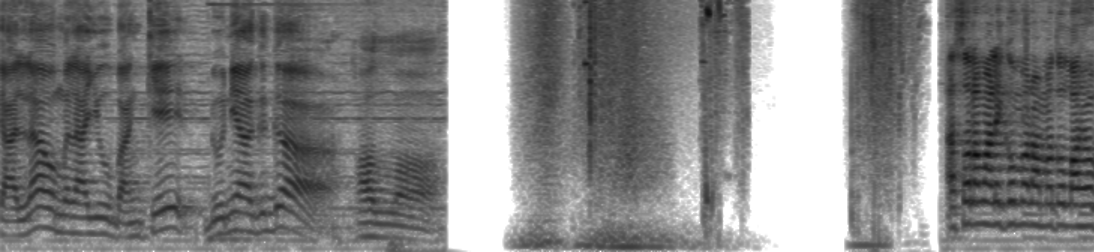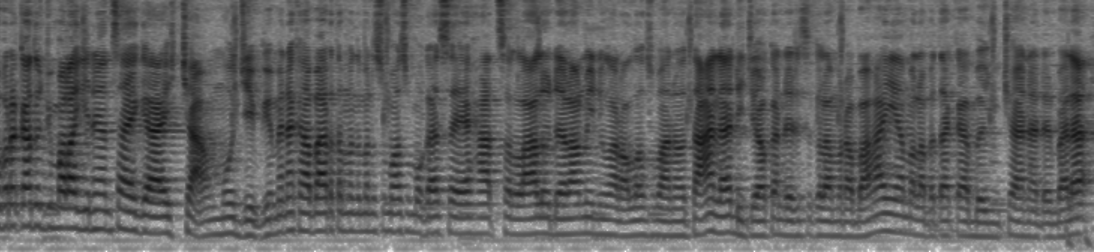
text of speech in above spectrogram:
Kalau Melayu bangkit, dunia gegar. Allah. Assalamualaikum warahmatullahi wabarakatuh. Jumpa lagi dengan saya guys. Cak Mujib. Gimana kabar teman-teman semua? Semoga sehat selalu dalam lindungan Allah subhanahu wa ta'ala Dijauhkan dari segala merabahaya Malapetaka bencana dan bala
